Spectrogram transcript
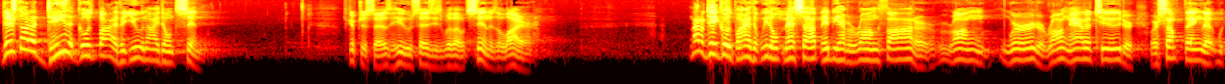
There's not a day that goes by that you and I don't sin. Scripture says, He who says he's without sin is a liar. Not a day goes by that we don't mess up, maybe have a wrong thought or wrong word or wrong attitude or, or something that we,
